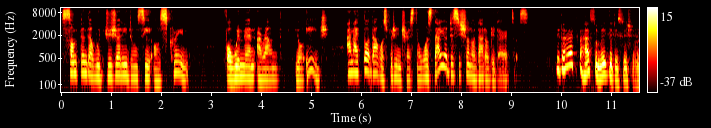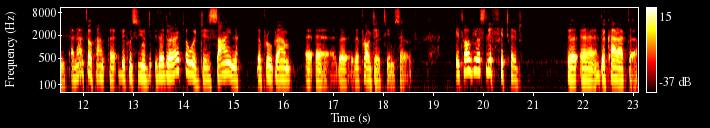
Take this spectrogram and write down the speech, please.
something that we usually don't see on screen for women around your age. And I thought that was pretty interesting. Was that your decision or that of the directors? The director has to make the decision. An actor can't, because you, the director will design the program uh, uh, the, the project himself. It obviously fitted the, uh, the character.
